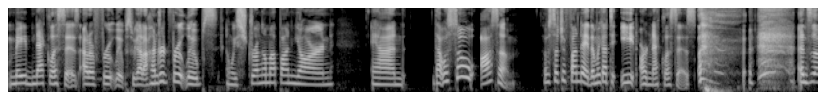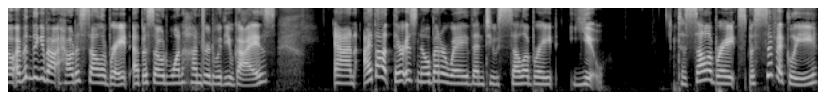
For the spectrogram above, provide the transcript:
made necklaces out of Froot Loops. We got 100 Froot Loops and we strung them up on yarn. And that was so awesome. That was such a fun day. Then we got to eat our necklaces. and so I've been thinking about how to celebrate episode 100 with you guys. And I thought there is no better way than to celebrate you. To celebrate specifically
